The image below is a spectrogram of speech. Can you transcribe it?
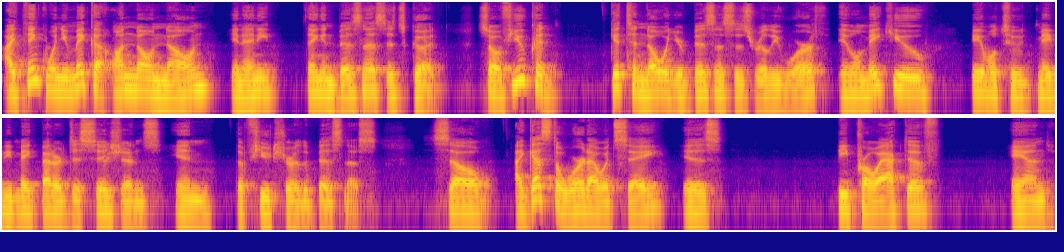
I think when you make an unknown known in anything in business, it's good. So if you could get to know what your business is really worth, it will make you be able to maybe make better decisions in the future of the business. So I guess the word I would say is be proactive and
